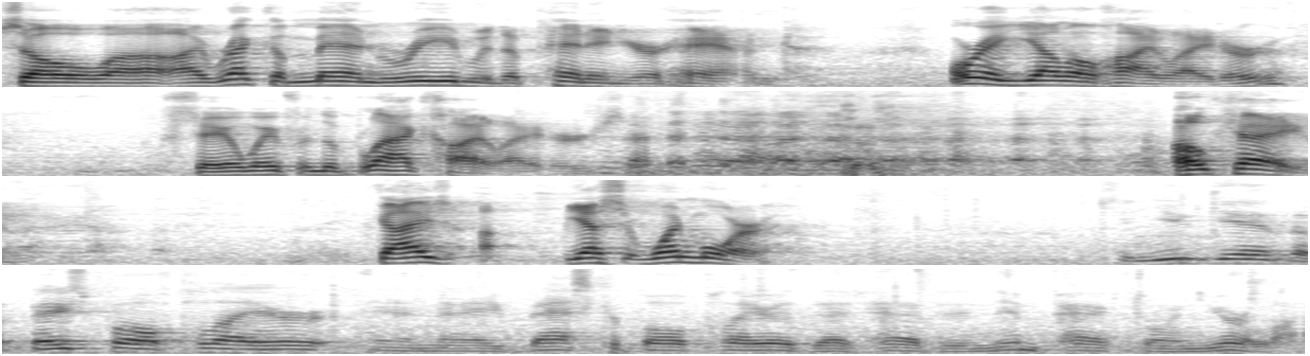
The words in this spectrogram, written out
So uh, I recommend read with a pen in your hand or a yellow highlighter. Stay away from the black highlighters. okay. Guys, yes, one more. Can you give a baseball player and a basketball player that had an impact on your life?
